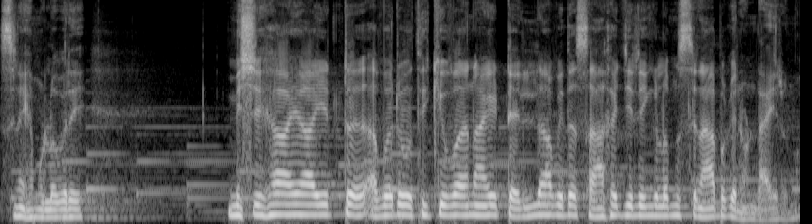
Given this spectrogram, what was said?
സ്നേഹമുള്ളവരെ മിശിഹായായിട്ട് അവരോധിക്കുവാനായിട്ട് എല്ലാവിധ സാഹചര്യങ്ങളും സ്നാപകനുണ്ടായിരുന്നു.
